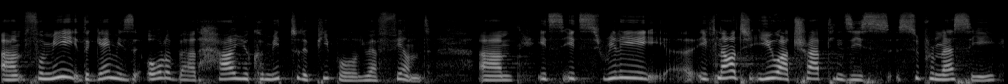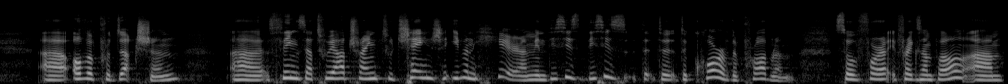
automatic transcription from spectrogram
Um, for me, the game is all about how you commit to the people you have filmed. Um, it's, it's really, uh, if not, you are trapped in this supremacy, uh, overproduction, uh, things that we are trying to change even here. I mean, this is, this is the, the, the core of the problem. So, for, for example, um,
